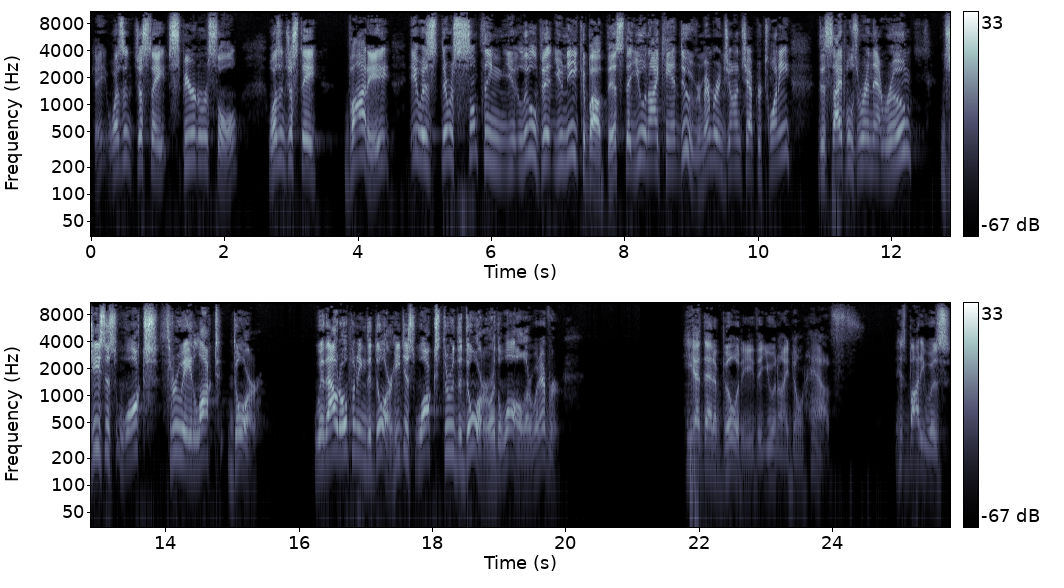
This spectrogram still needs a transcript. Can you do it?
Okay? It wasn't just a spirit or a soul. It wasn't just a body. It was, there was something a little bit unique about this that you and I can't do. Remember in John chapter 20, disciples were in that room. Jesus walks through a locked door without opening the door. He just walks through the door or the wall or whatever. He had that ability that you and I don't have. His body was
